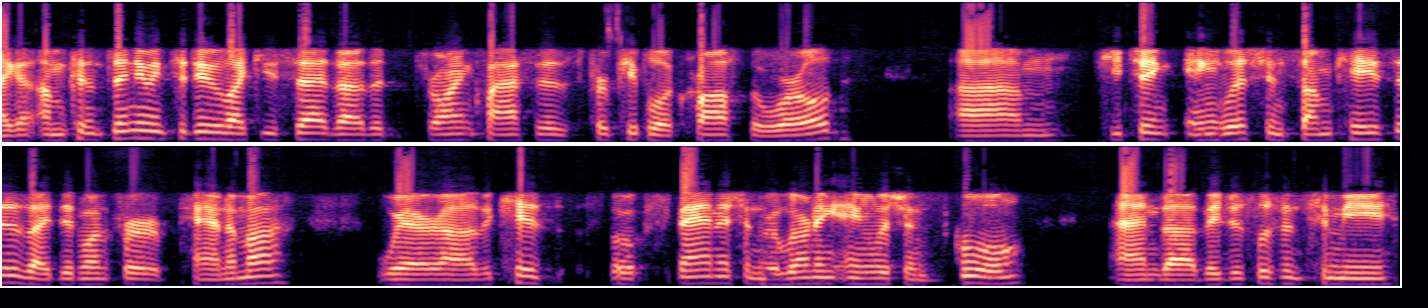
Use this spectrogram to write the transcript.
I, I'm continuing to do, like you said, uh, the drawing classes for people across the world. Um, teaching English in some cases. I did one for Panama, where uh, the kids spoke Spanish and they're learning English in school, and uh, they just listened to me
